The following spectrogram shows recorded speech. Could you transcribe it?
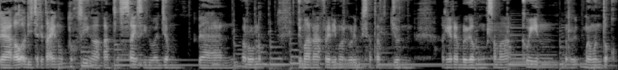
Ya kalau diceritain utuh sih nggak akan selesai sih dua jam. Dan runut gimana Freddie Mercury bisa terjun. Akhirnya bergabung sama Queen ber, membentuk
